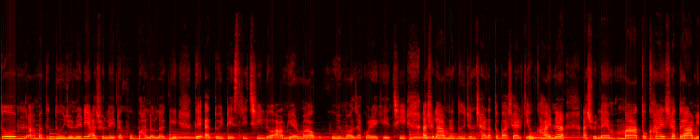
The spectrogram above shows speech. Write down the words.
তো আমাদের দুইজনেরই আসলে এটা খুব ভালো লাগে। তো এতই টেস্টি ছিল, আমি আর মা খুবই মজা করে খেয়েছি। আসলে আমরা দুইজন ছাড়া তো বাসায় আর কেউ খায় না। আসলে মা তো খায়, সাথে আমি,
